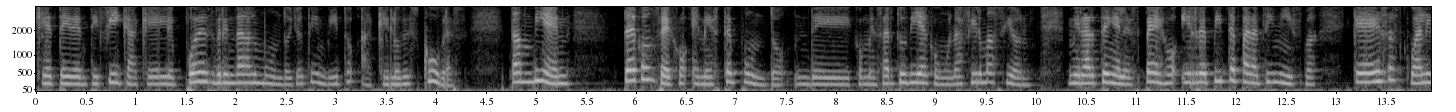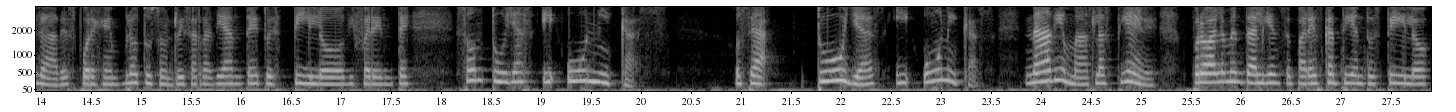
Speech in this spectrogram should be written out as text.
que te identifica, que le puedes brindar al mundo, yo te invito a que lo descubras. También te aconsejo en este punto de comenzar tu día con una afirmación, mirarte en el espejo y repite para ti misma que esas cualidades, por ejemplo, tu sonrisa radiante, tu estilo diferente, son tuyas y únicas. O sea, tuyas y únicas. Nadie más las tiene. Probablemente alguien se parezca a ti en tu estilo,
